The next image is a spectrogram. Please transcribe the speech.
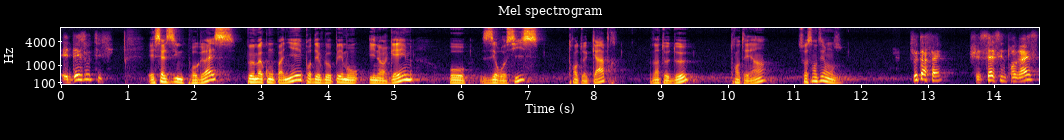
et des outils. Et Celles in Progress peut m'accompagner pour développer mon inner game au 06 34 22 31 71. Tout à fait. Chez Sales in Progress,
